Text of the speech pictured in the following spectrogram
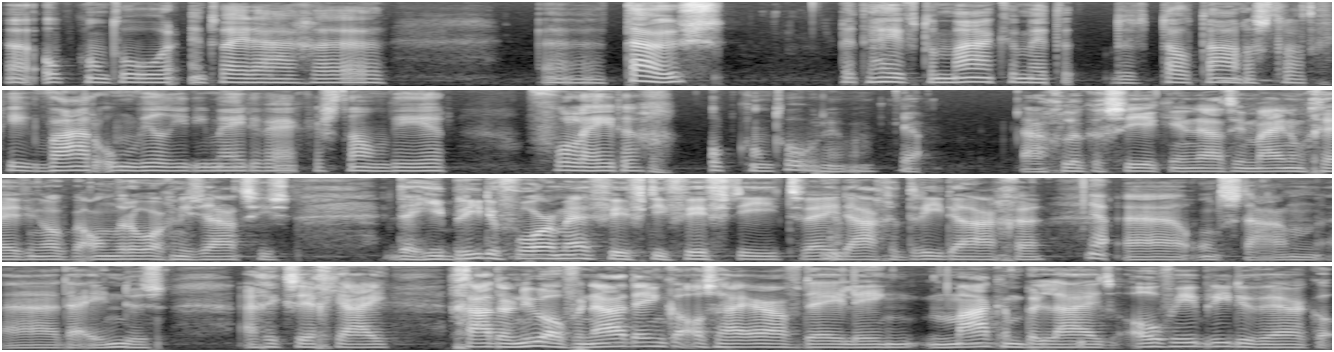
uh, op kantoor en twee dagen uh, thuis. Het heeft te maken met de, totale strategie. Waarom wil je die medewerkers dan weer volledig op kantoor hebben. Ja. Nou, gelukkig zie ik inderdaad in mijn omgeving ook bij andere organisaties de hybride vorm, 50-50, twee dagen, drie dagen uh, ontstaan uh, daarin. Dus eigenlijk zeg jij, ga er nu over nadenken als HR-afdeling, maak een beleid over hybride werken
